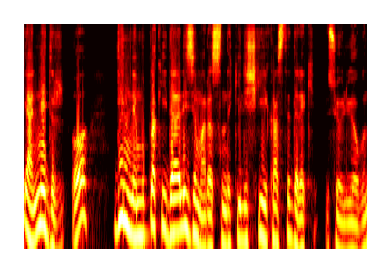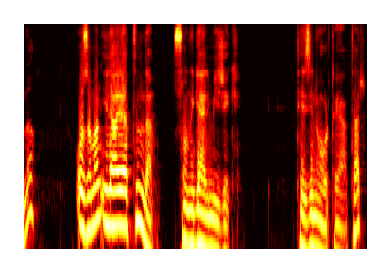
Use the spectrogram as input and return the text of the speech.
yani nedir o? Dinle mutlak idealizm arasındaki ilişkiyi kastederek söylüyor bunu. O zaman ilahiyatın da sonu gelmeyecek tezini ortaya atar.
